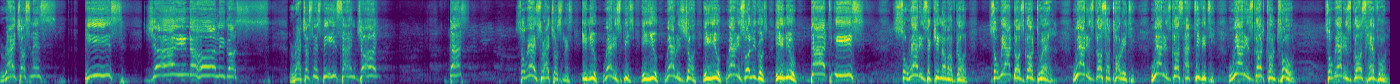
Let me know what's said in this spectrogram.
Righteousness, peace, joy in the Holy Ghost. Righteousness, peace, and joy. That's so where is righteousness? In you. Where is peace? In you. Where is joy? In you. Where is Holy Ghost? In you. That is. So where is the kingdom of God? So where does God dwell? Where is God's authority? Where is God's activity? Where is God control? So where is God's heaven?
